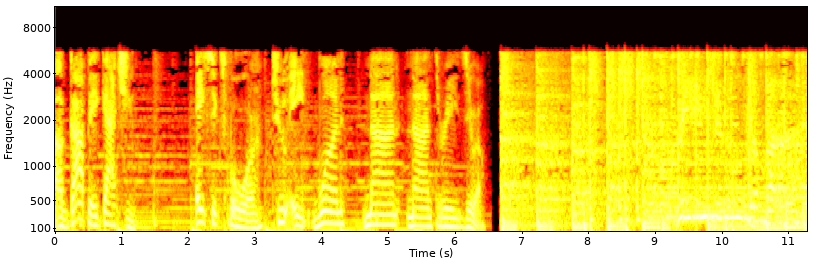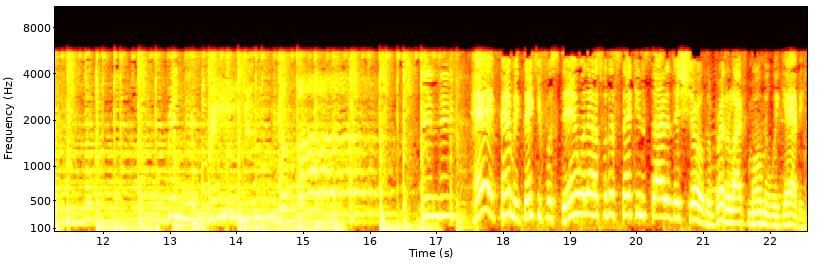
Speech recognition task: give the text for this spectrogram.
Agape got you. 864 281 9930. Renew your mind. Renew, renew your mind. Renew. Hey, family, thank you for staying with us for the second side of this show, the Bread of Life moment with Gabby.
